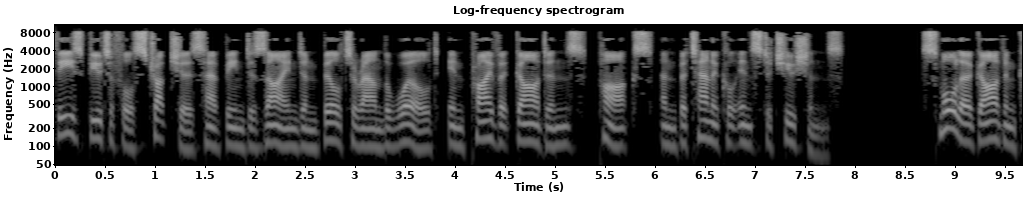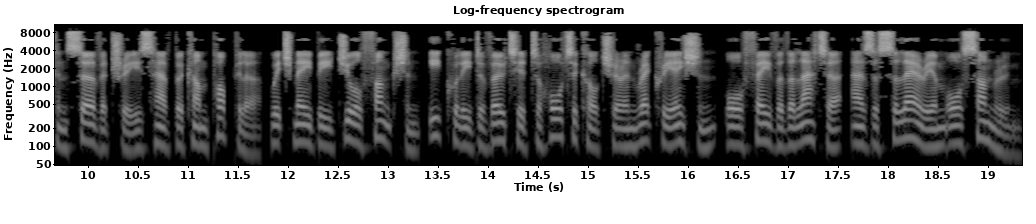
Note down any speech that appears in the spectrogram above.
These beautiful structures have been designed and built around the world, in private gardens, parks, and botanical institutions. Smaller garden conservatories have become popular, which may be dual-function, equally devoted to horticulture and recreation, or favor the latter, as a solarium or sunroom.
